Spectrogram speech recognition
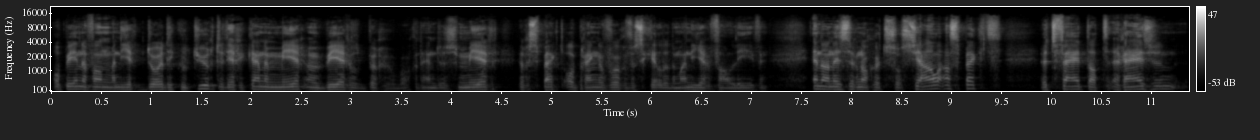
op een of andere manier door die cultuur te leren kennen meer een wereldburger worden en dus meer respect opbrengen voor verschillende manieren van leven. En dan is er nog het sociale aspect, het feit dat reizen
